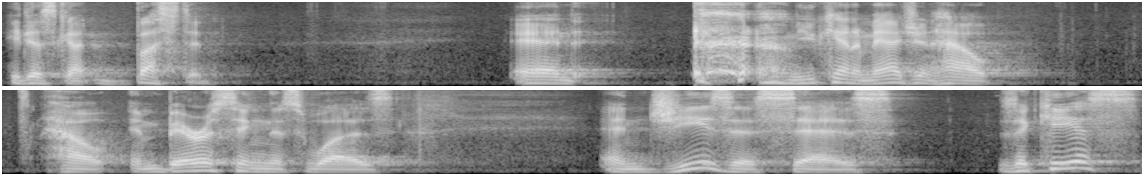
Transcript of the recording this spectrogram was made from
he just got busted. And you can't imagine how, how embarrassing this was. And Jesus says, Zacchaeus,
